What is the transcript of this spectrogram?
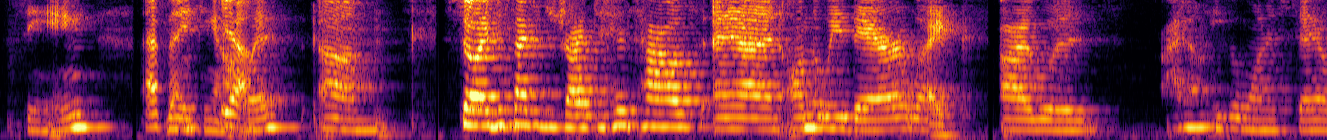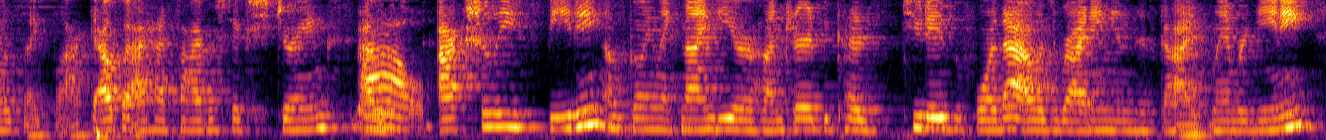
seeing Effing. making out Yeah. with. Um, so I decided to drive to his house, and on the way there, like I was. I don't even want to say I was like blacked out, but I had five or six drinks. I Wow. was actually speeding. I was going like 90 or 100 because two days before that, I was riding in this guy's Lamborghini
